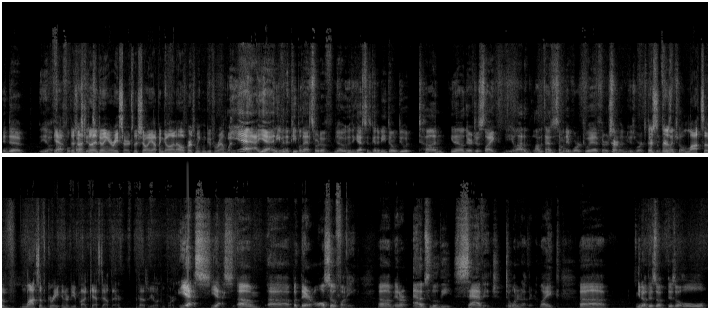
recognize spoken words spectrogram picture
into you know Yeah, there's not, they're not doing any research. They're showing up and going, "Oh, a person we can goof around with." Yeah, yeah, and even the people that sort of know who the guest is going to be don't do a ton. You know, they're just like a lot of a lot of times it's someone they've worked with or Sure. someone whose work's been There's there's lots of lots of great interview podcasts out there. If that's what you're looking for. Yes, yes, um, uh, but they're also funny um, and are absolutely savage to one another. Like, uh, you know, there's a there's a whole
